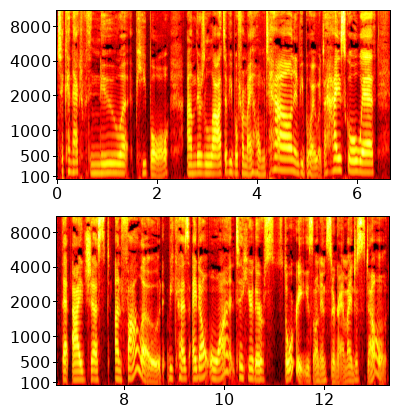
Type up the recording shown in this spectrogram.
to connect with new people. Um, there's lots of people from my hometown and people who I went to high school with that I just unfollowed because I don't want to hear their stories on Instagram. I just don't.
